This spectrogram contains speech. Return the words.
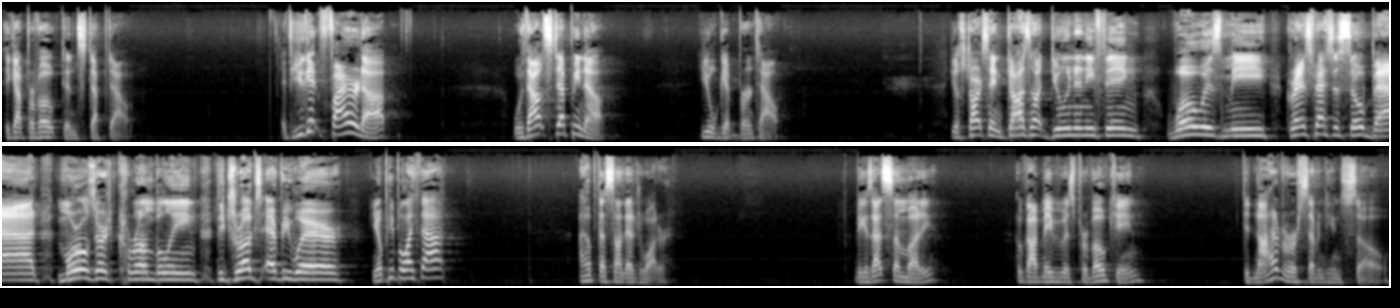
He got provoked and stepped out. If you get fired up without stepping up, you'll get burnt out. You'll start saying, God's not doing anything. Woe is me. Grants Pass is so bad. Morals are crumbling. The drugs everywhere. You know people like that? I hope that's not Edgewater. Because that's somebody who God maybe was provoking, did not have a verse 17 so,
